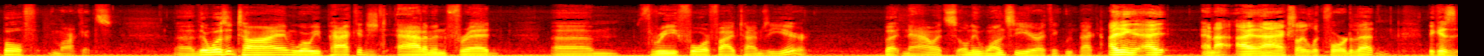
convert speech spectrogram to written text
both markets. Uh, there was a time where we packaged Adam and Fred um, three, four, five times a year, but now it's only once a year. I think we package. I think, I, and I, I actually look forward to that because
